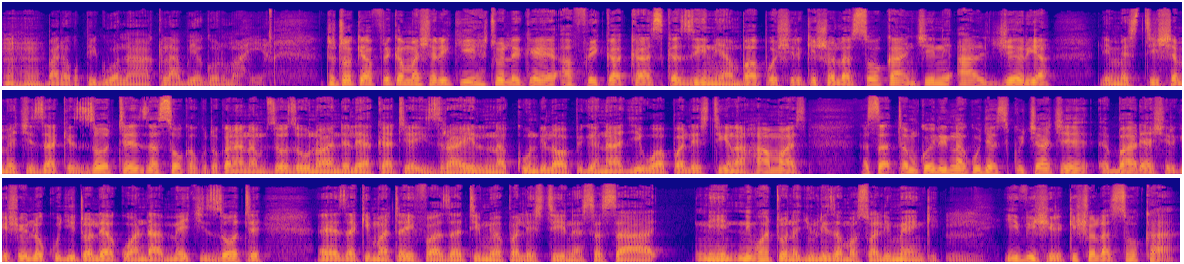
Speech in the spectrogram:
mm-hmm. baada ya kupigwa na klabu ya Gor Mahia. Tutoke Afrika Mashariki tuelekee Afrika Kaskazini, ambapo shirikisho la soka nchini Algeria limesitisha mechi zake zote za soka kutokana na mzozo unaoendelea kati ya Israel na kundi la wapiganaji wa Palestina, Hamas. Sasa tamko hili linakuja siku chache baada ya shirikisho hilo kujitolea kuandaa mechi zote e, za kimataifa za timu ya Palestina. Sasa ni, ni watu wanajiuliza maswali mengi hivi mm. shirikisho la soka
